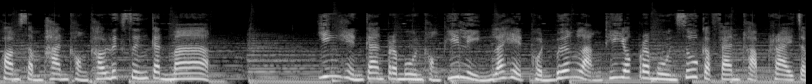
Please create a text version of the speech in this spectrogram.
ความสัมพันธ์ของเขาลึกซึ้งกันมาก ยิ่งเห็นการประมูลของพี่หลิงและเหตุผลเบื้องหลังที่ยกประมูลสู้กับแฟนคลับใครจะ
